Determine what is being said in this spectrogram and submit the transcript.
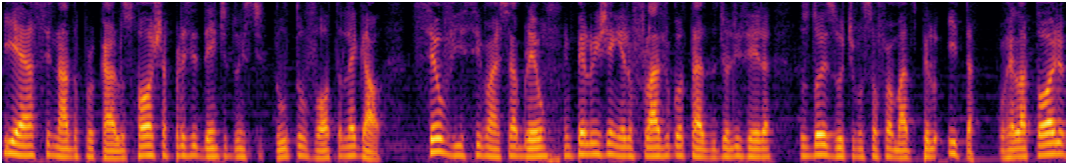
e é assinado por Carlos Rocha, presidente do Instituto Voto Legal seu vice Márcio Abreu e pelo engenheiro Flávio Gotardo de Oliveira. Os dois últimos são formados pelo ITA. O relatório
